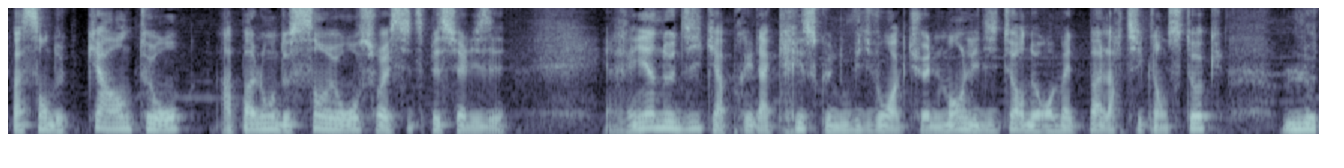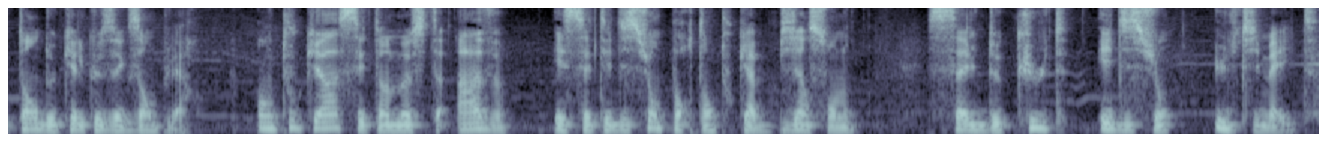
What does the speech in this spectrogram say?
passant de 40 euros à pas loin de 100 euros sur les sites spécialisés. Rien ne dit qu'après la crise que nous vivons actuellement, l'éditeur ne remette pas l'article en stock le temps de quelques exemplaires. En tout cas, c'est un must-have, et cette édition porte en tout cas bien son nom, celle de Cult Édition Ultimate.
